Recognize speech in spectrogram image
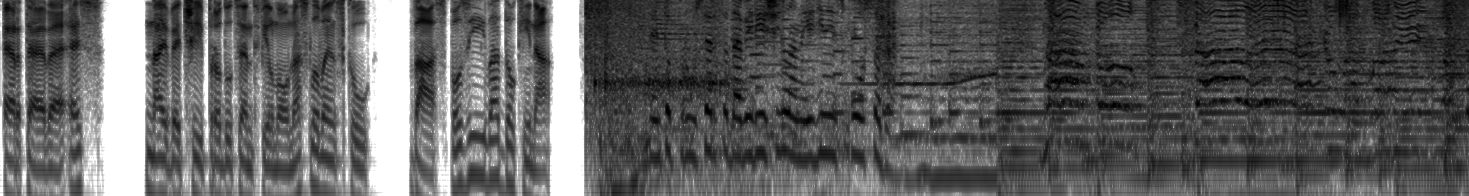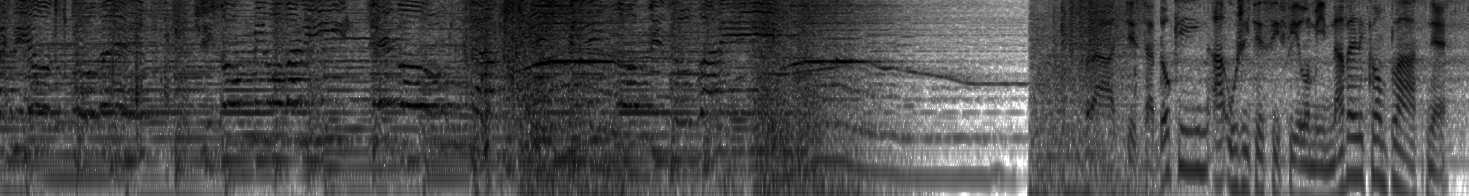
RTVS, najväčší producent filmov na Slovensku, vás pozýva do kina. Tento prúser sa dá vyriešiť len jediným spôsobom. Mám to stále ako na tak mi odpovedz, či som milovaný tebou, Vráťte sa do kín a užite si filmy na veľkom plátne.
